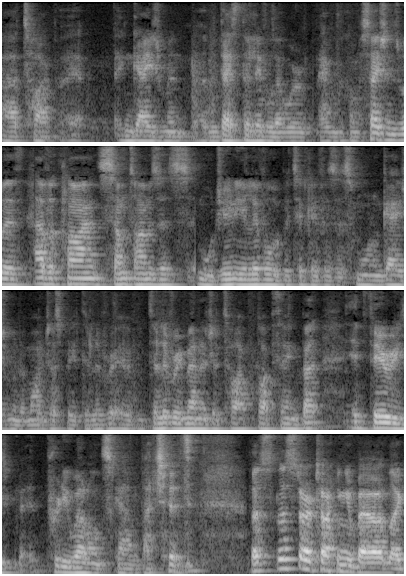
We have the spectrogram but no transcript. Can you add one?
Uh, type engagement. And that's the level that we're having the conversations with. Other clients, sometimes it's more junior level, particularly if it's a small engagement, it might just be a delivery, a delivery manager type type thing. But it varies pretty well on scale of budget. Let's let's start talking about like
